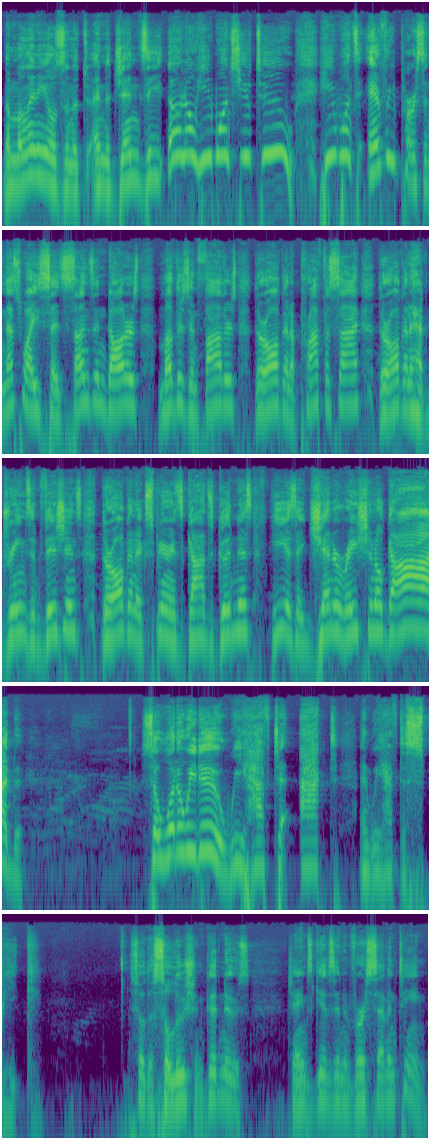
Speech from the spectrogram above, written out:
the millennials and the, and the Gen Z. No, no, He wants you too. He wants every person. That's why He says sons and daughters, mothers and fathers, they're all going to prophesy. They're all going to have dreams and visions. They're all going to experience God's goodness. He is a generational God. God. So, what do we do? We have to act and we have to speak. So, the solution, good news, James gives it in verse 17.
